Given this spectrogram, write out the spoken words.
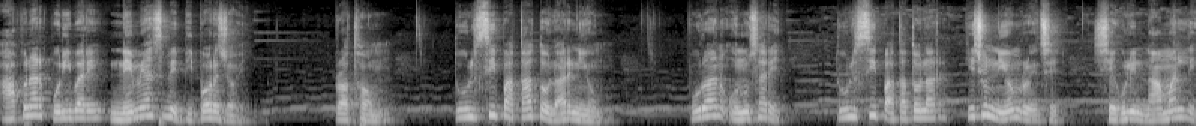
আপনার পরিবারে নেমে আসবে বিপর্যয়? প্রথম, তুলসী পাতা তোলার নিয়ম। পুরাণ অনুসারে তুলসী পাতা তোলার কিছু নিয়ম রয়েছে। সেগুলি না মানলে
